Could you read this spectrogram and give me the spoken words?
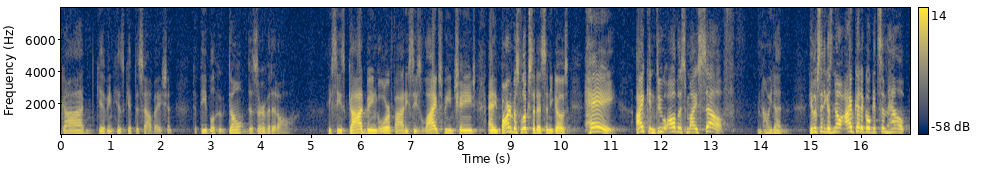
God giving his gift of salvation to people who don't deserve it at all. He sees God being glorified. He sees lives being changed. And Barnabas looks at us and he goes, Hey, I can do all this myself. No, he doesn't. He looks at it, and he goes, No, I've got to go get some help.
